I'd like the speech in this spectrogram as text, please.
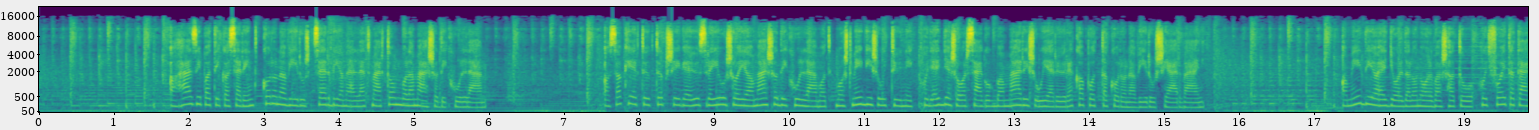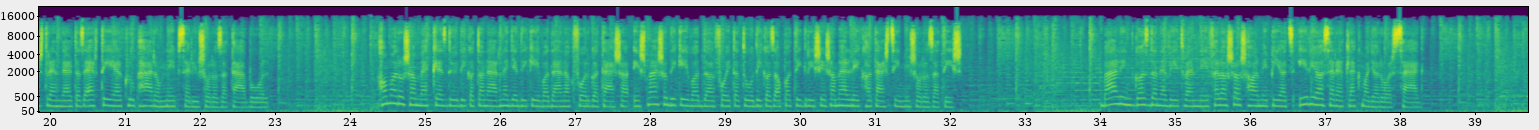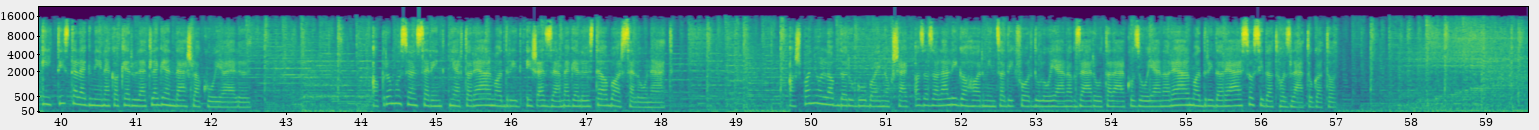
A házi patika szerint koronavírus Szerbia mellett már tombol a második hullám. A szakértők többsége őszre jósolja a második hullámot, most mégis úgy tűnik, hogy egyes országokban már is új erőre kapott a koronavírus járvány. A média egy oldalon olvasható, hogy folytatást rendelt az RTL Klub három népszerű sorozatából. Hamarosan megkezdődik a tanár negyedik évadának forgatása, és második évaddal folytatódik az Apatigris és a Mellékhatás című sorozat is. Bálint gazda nevét venné fel a Sashalmi piac, írja a Szeretlek Magyarország. Így tisztelegnének a kerület legendás lakója előtt. A Promoszön szerint nyert a Real Madrid, és ezzel megelőzte a Barcelonát. A spanyol labdarúgó bajnokság, azaz a La Liga 30. fordulójának záró találkozóján a Real Madrid a Real Sociedadhoz látogatott.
